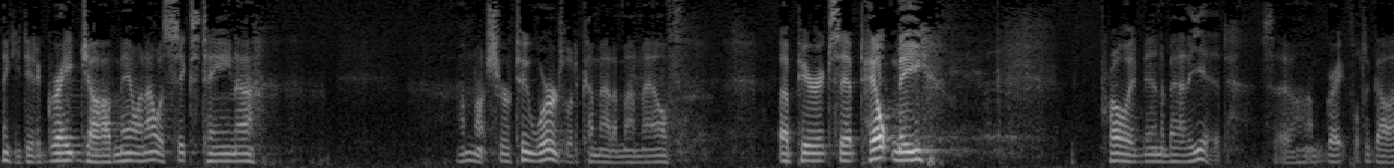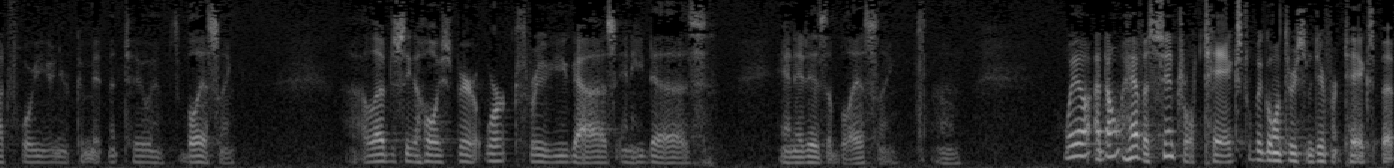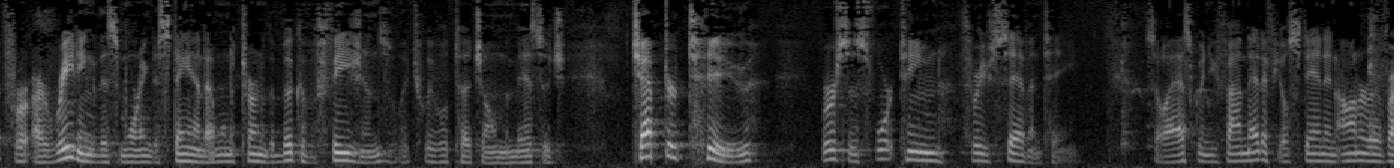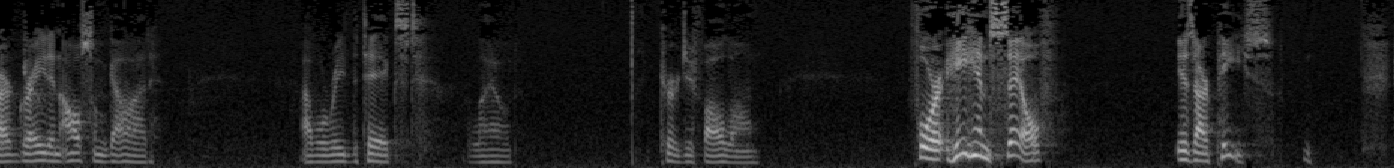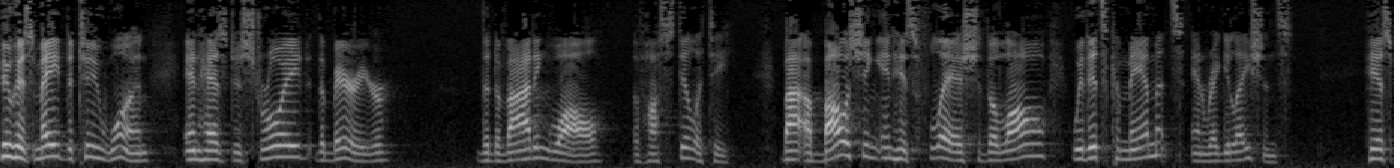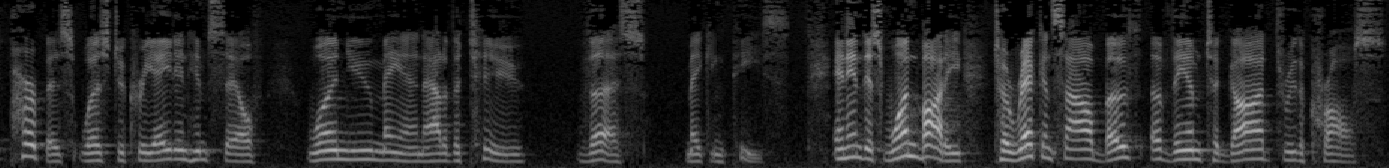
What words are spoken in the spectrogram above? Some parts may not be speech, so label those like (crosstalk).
think you did a great job, man. When I was 16, I, I'm not sure two words would have come out of my mouth up here except help me. Probably been about it. So I'm grateful to God for you and your commitment to Him. It's a blessing. I love to see the Holy Spirit work through you guys, and He does. And it is a blessing. Um, well, I don't have a central text. We'll be going through some different texts, but for our reading this morning to stand, I want to turn to the book of Ephesians, which we will touch on the message. Chapter 2, verses 14 through 17. So I ask when you find that if you'll stand in honor of our great and awesome God. I will read the text aloud. Encourage you to follow along. For he himself is our peace, who has made the two one and has destroyed the barrier, the dividing wall of hostility by abolishing in his flesh the law with its commandments and regulations. His purpose was to create in himself one new man out of the two, thus making peace. And in this one body to reconcile both of them to God through the cross,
